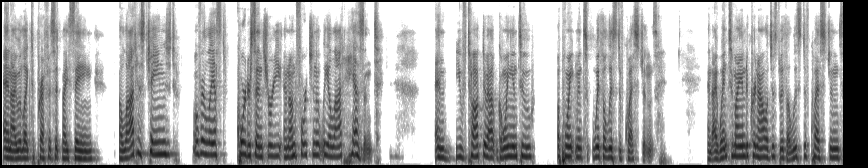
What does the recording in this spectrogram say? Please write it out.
and I would like to preface it by saying a lot has changed over the last quarter century, and unfortunately, a lot hasn't. And you've talked about going into appointments with a list of questions. And I went to my endocrinologist with a list of questions,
